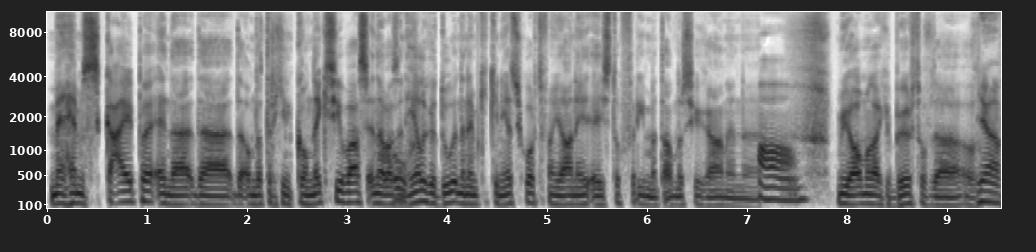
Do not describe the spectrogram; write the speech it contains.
met hem skypen. En dat, dat, dat- omdat er geen connectie was. En dat was een heel gedoe. En dan heb ik ineens gehoord van ja, nee, hij is toch voor iemand anders gegaan. En, eh, Oh. Ja, maar dat gebeurt of dat... Of, Ja.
